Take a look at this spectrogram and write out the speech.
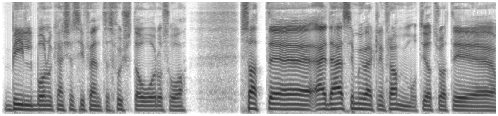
Billborn och kanske Cifuentes första år och så. Så att eh, det här ser man ju verkligen fram emot. Jag tror att det eh,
